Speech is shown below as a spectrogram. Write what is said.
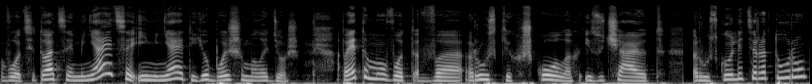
Вот, ситуация меняется, и меняет ее больше молодежь. Поэтому вот в русских школах изучают русскую литературу,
